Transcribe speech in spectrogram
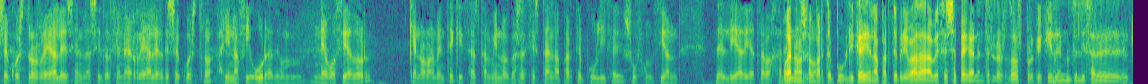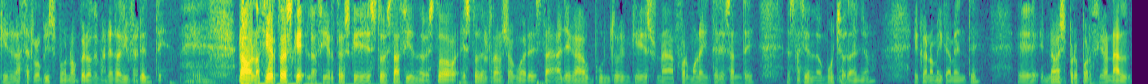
secuestros reales, en las situaciones reales de secuestro, hay una figura de un negociador que normalmente quizás también lo que pasa es que está en la parte pública y su función del día a día trabajar bueno en, la parte pública y en la parte privada. A veces se pegan entre los dos porque quieren utilizar quieren hacer lo mismo no pero de manera diferente. No lo cierto es que lo cierto es que esto está haciendo esto esto del ransomware está ha llegado a un punto en que es una fórmula interesante está haciendo mucho daño económicamente. Eh, no es proporcional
